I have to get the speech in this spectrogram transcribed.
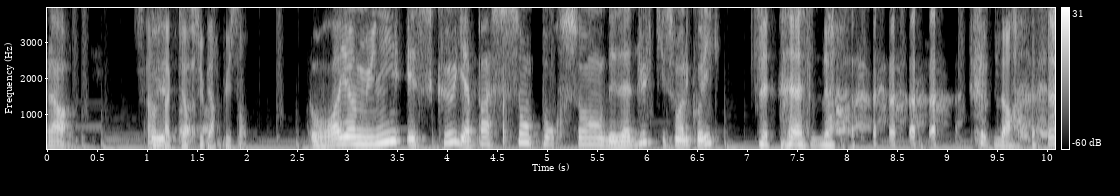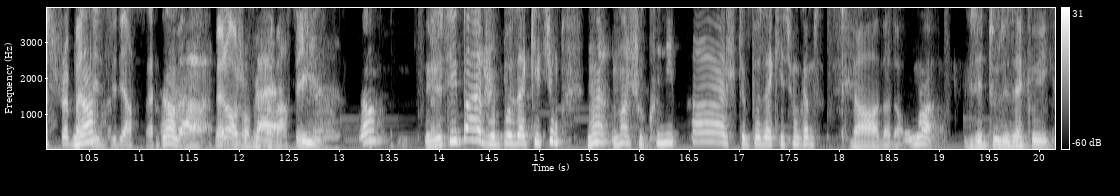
Alors, C'est un Oui, facteur euh, super puissant. Au Royaume-Uni, est-ce qu'il n'y a pas 100% des adultes qui sont alcooliques non. non, je peux pas Non. te laisser dire ça. Non, bah, Mais non, j'en fais bah, pas partie. si. Non, mais je sais pas, je pose la question. Moi, moi, je connais pas, je te pose la question comme ça. Non, non, non. Moi, vous êtes tous des alcooliques,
